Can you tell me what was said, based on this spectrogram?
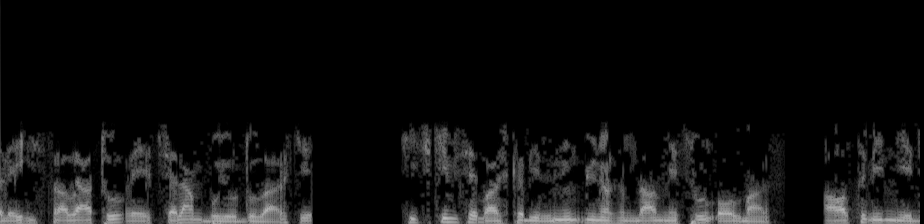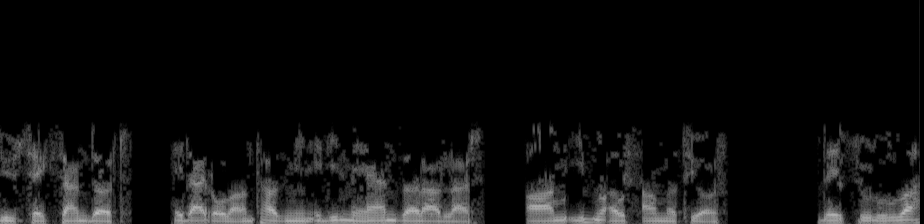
aleyhissalatu vesselam buyurdular ki, hiç kimse başka birinin günahından mesul olmaz. 6784 Heder olan tazmin edilmeyen zararlar. Am İbn Avs anlatıyor. Resulullah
